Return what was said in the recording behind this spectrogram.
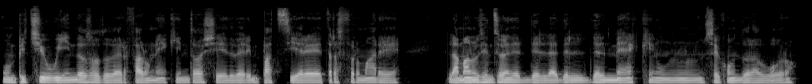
un PC Windows o dover fare un Hackintosh e dover impazzire e trasformare la manutenzione del, del, del, del Mac in un, un, secondo lavoro.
